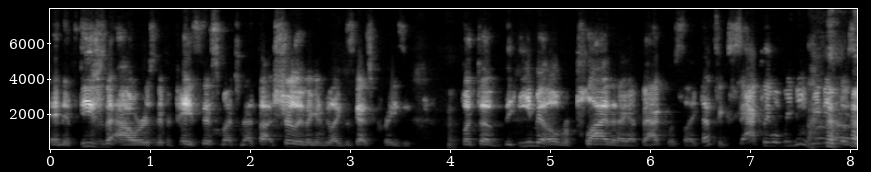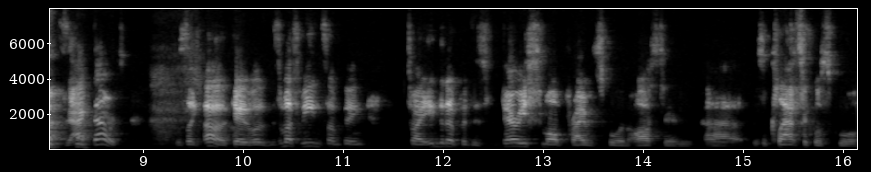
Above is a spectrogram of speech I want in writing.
and if these are the hours and if it pays this much and i thought surely they're going to be like this guy's crazy. But the, the email reply that i got back was like that's exactly what we need. We need those exact hours. It's like oh okay well this must mean something. So i ended up at this very small private school in austin uh, it was a classical school.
